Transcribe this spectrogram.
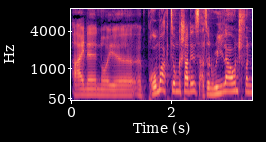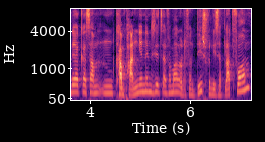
eine neue äh, Promo-Aktion gestartet ist, also ein Relaunch von der gesamten Kampagne, nenne ich es jetzt einfach mal, oder von Dish, von dieser Plattform.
